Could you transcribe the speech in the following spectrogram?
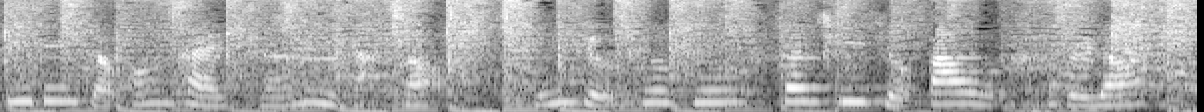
专辑由 DJ 小光彩全力打造，零九 QQ 三七九八五四个幺。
